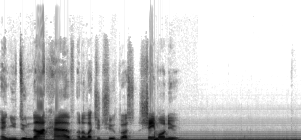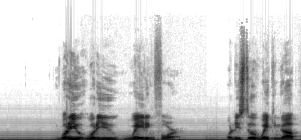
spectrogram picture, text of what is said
and you do not have an electric toothbrush, shame on you. What are you What are you waiting for? What are you still waking up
